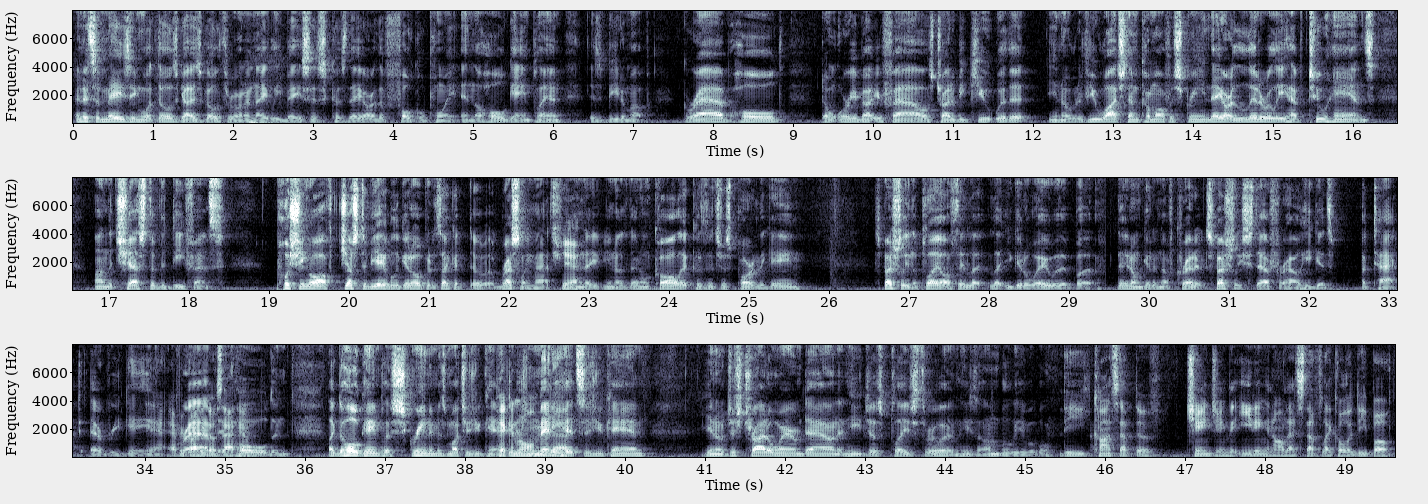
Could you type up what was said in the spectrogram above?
And it's amazing what those guys go through on a nightly basis because they are the focal point, and the whole game plan is beat them up. Grab, hold, don't worry about your fouls, try to be cute with it. You know, but if you watch them come off a screen, they are literally have two hands on the chest of the defense, pushing off just to be able to get open. It's like a, a wrestling match. Yeah. And they, you know, they don't call it because it's just part of the game especially in the playoffs, they let let you get away with it, but they don't get enough credit, especially Steph for how he gets attacked every game. Yeah, everybody goes at him. Hold and like the whole gameplay, screen him as much as you can. Pick and roll. As many hits as you can. You know, just try to wear him down, and he just plays through it, and he's unbelievable. The concept of changing the eating and all that stuff, like Oladipo,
